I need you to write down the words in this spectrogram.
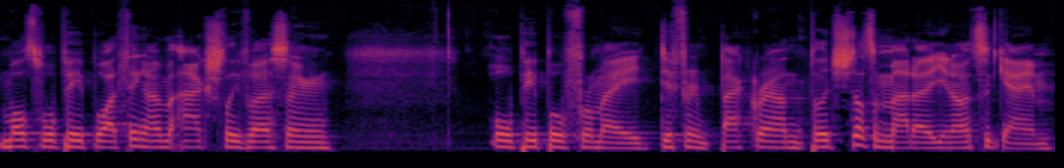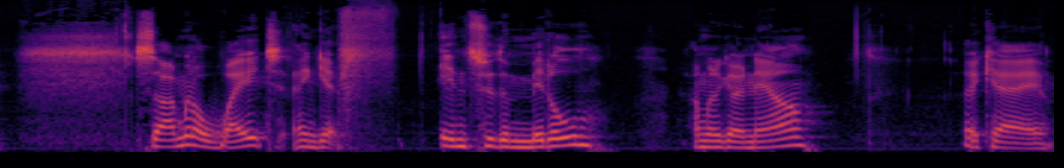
Multiple people. I think I'm actually versing all people from a different background, but which doesn't matter. You know, it's a game. So I'm gonna wait and get into the middle I'm going to go now. Okay.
